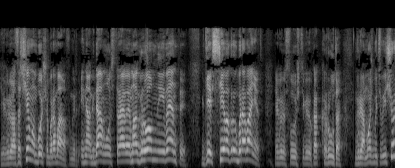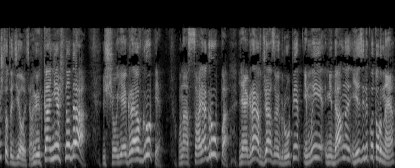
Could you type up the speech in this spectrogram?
Я говорю, а зачем вам больше барабанов? Он говорит, иногда мы устраиваем огромные ивенты, где все вокруг барабанят. Я говорю, слушайте, говорю, как круто. Говорю, а может быть вы еще что-то делаете? Он говорит, конечно, да. Еще я играю в группе у нас своя группа. Я играю в джазовой группе, и мы недавно ездили по турне.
